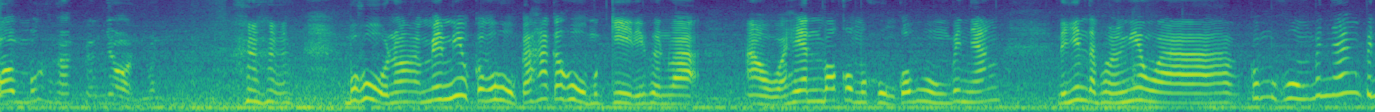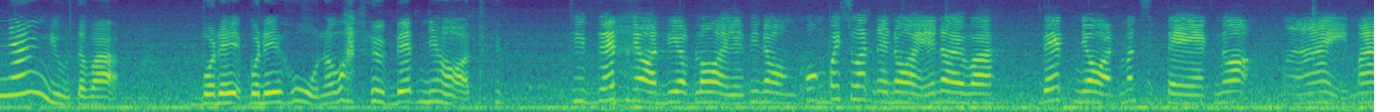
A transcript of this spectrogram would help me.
ลมมึกหักกันยอดมันบ่ฮู้เนาะแม่นมีก็บ่ฮู้ก็ฮักก็ฮู้เมื่อกี้นี่เพิ่นว่า เอ้าว่าเห็นบ่กรมหุงกรมหุงเป็นหยังได้ยินแต่เพิ่นเงียว่ากรมหุงเป็นหยังเป็นหยังอยู่แต่ว่าบ่ได้บ่ได้ฮู้เนาะว่าถึกเด็ดยอดทิพย์เด็ดยอดเรียบร้อยเลยพี่น้องคงไปสวนหน่อยๆหน่อยๆว่าเด็ดยอดมันสิแตกเนาะไม่มา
